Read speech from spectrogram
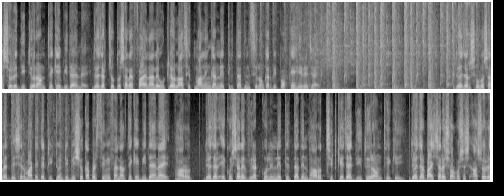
আসরে দ্বিতীয় রাউন্ড থেকেই বিদায় নেয়। দু হাজার চোদ্দ সালে ফাইনালে উঠলেও লাসিত মালিঙ্গার নেতৃত্বাধীন শ্রীলঙ্কার বিপক্ষে হেরে যায়। দু হাজার ষোলো সালে দেশের মাটিতে টি টোয়েন্টি বিশ্বকাপের সেমিফাইনাল থেকে বিদায় নেয় ভারত। দু হাজার একুশ সালে বিরাট কোহলির নেতৃত্বাধীন ভারত ছিটকে যায় দ্বিতীয় রাউন্ড থেকেই। দু হাজার বাইশ সালে সর্বশেষ আসরে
